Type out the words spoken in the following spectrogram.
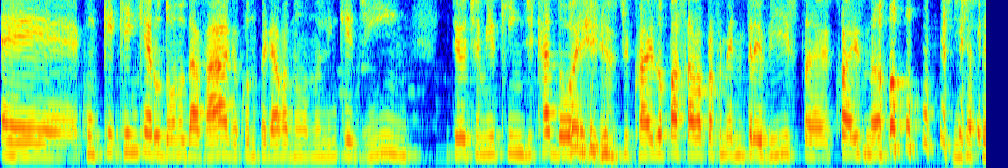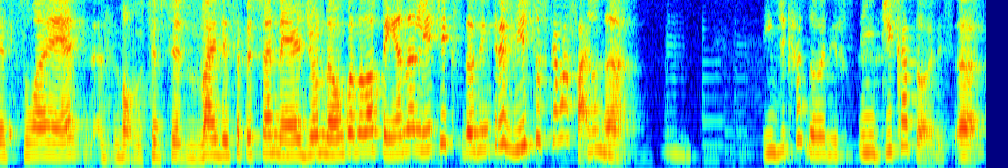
é, com que, quem que era o dono da vaga quando pegava no, no LinkedIn. Então eu tinha meio que indicadores de quais eu passava para a primeira entrevista, quais não. Gente, a pessoa é. Bom, você vai ver se a pessoa é nerd ou não quando ela tem analytics das entrevistas que ela faz. Ah. Indicadores. Indicadores. Ah.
